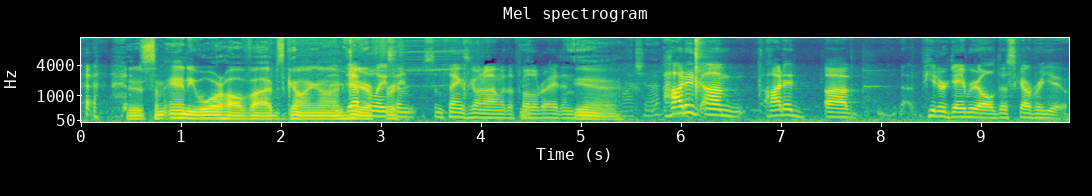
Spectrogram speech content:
There's some Andy Warhol vibes going on definitely here. For, some some things going on with the Polaroid. And yeah. Watch out. how did um how did uh, Peter Gabriel discover you?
